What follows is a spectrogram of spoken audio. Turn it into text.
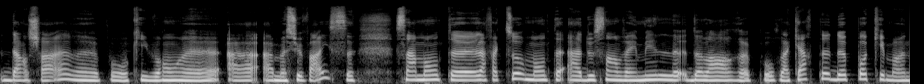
d'enchères euh, pour qui vont à, à Monsieur Weiss, ça monte, la facture monte à 220 000 dollars pour la carte de Pokémon,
